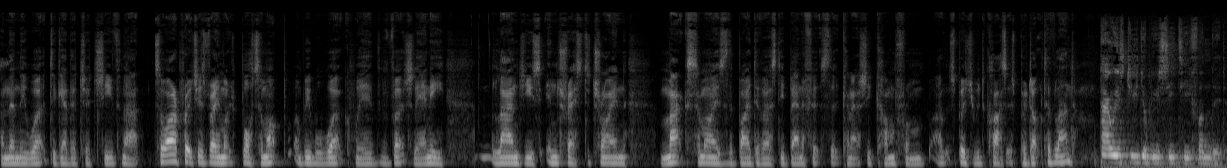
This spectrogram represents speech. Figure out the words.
and then they work together to achieve that. So our approach is very much bottom up, and we will work with virtually any land use interest to try and maximize the biodiversity benefits that can actually come from, I suppose you would class it as productive land. How is GWCT funded?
